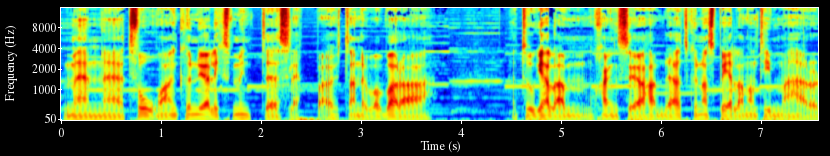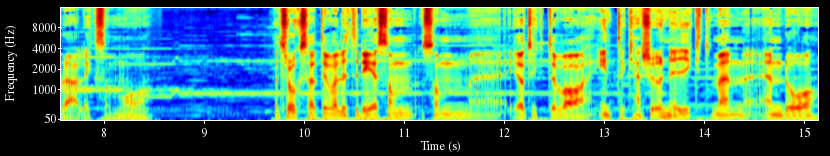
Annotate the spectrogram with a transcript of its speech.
Men eh, tvåan kunde jag liksom inte släppa utan det var bara jag tog alla chanser jag hade att kunna spela någon timme här och där liksom. Och jag tror också att det var lite det som, som eh, jag tyckte var, inte kanske unikt, men ändå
